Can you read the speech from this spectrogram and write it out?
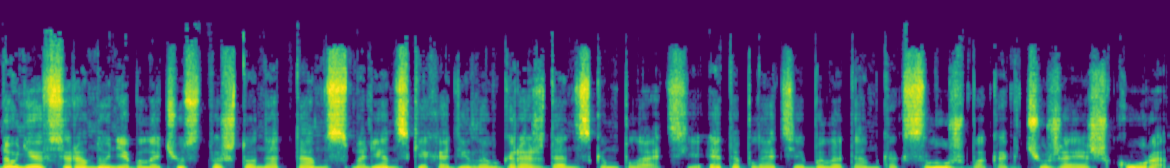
Но у нее все равно не было чувства, что она там, в Смоленске, ходила в гражданском платье. Это платье было там как служба, как чужая шкура.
